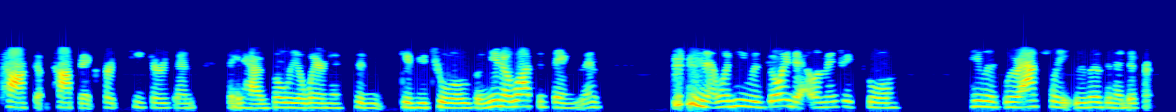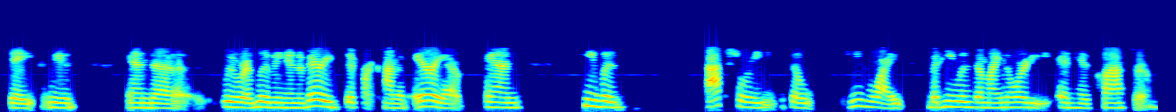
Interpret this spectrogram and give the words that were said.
talk topic for teachers, and they'd have bully awareness and give you tools and you know lots of things. And when he was going to elementary school, he was we were actually we lived in a different state. We had and uh, we were living in a very different kind of area, and he was actually so he's white, but he was the minority in his classroom.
